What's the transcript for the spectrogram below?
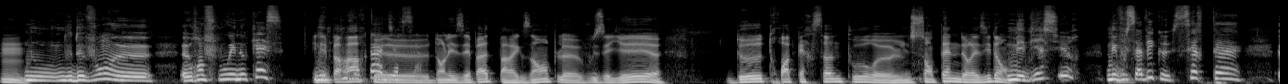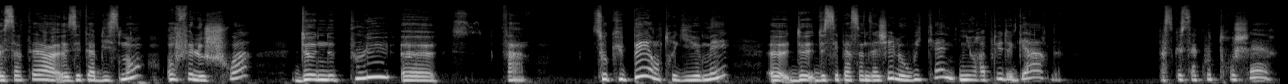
Hmm. nous, nous devons euh, euh, renflouer nos caisses. Il n'est ne pas rare pas que dans les EHPAD, par exemple, vous ayez euh, deux, trois personnes pour une centaine de résidents. Mais bien sûr. Mais vous savez que certains, euh, certains établissements ont fait le choix de ne plus euh, s'occuper, entre guillemets, euh, de, ces personnes âgées le week-end. Il n'y aura plus de garde. Parce que ça coûte trop cher.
